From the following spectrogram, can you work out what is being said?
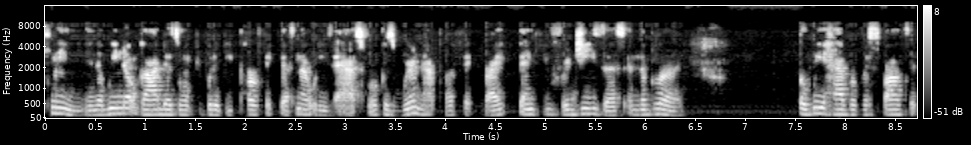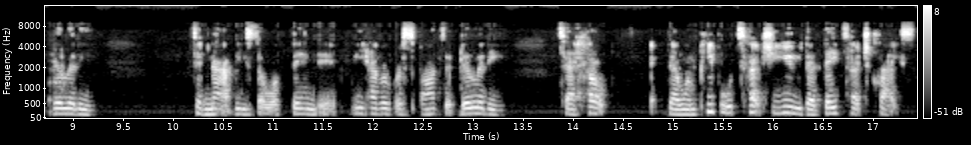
clean. And we know God doesn't want people to be perfect. That's not what He's asked for because we're not perfect, right? Thank you for Jesus and the blood. But we have a responsibility to not be so offended. We have a responsibility to help that when people touch you, that they touch Christ.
